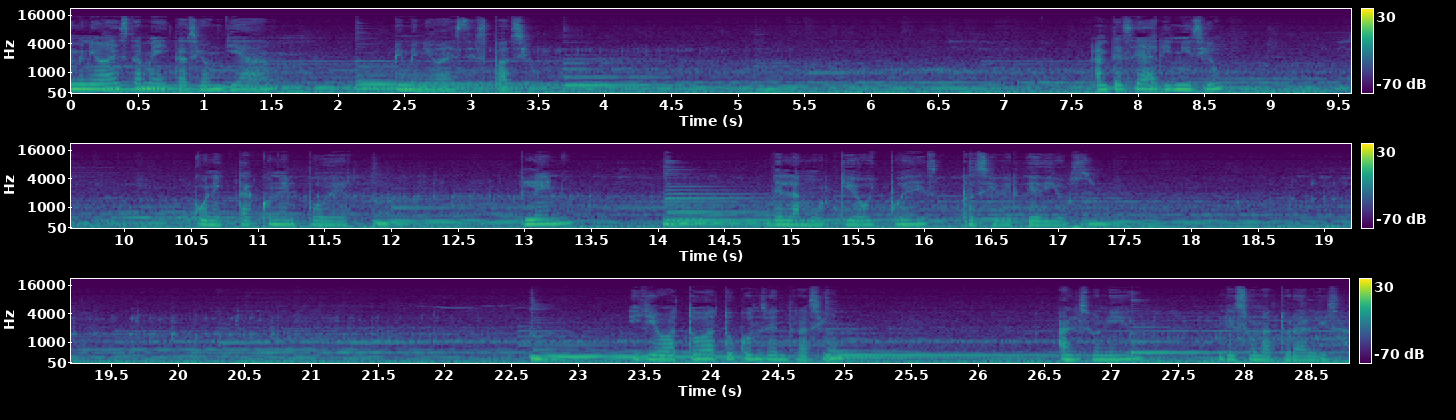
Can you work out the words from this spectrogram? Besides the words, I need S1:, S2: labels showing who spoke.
S1: Bienvenido a esta meditación guiada, bienvenido a este espacio. Antes de dar inicio, conecta con el poder pleno del amor que hoy puedes recibir de Dios. Y lleva toda tu concentración al sonido de su naturaleza.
